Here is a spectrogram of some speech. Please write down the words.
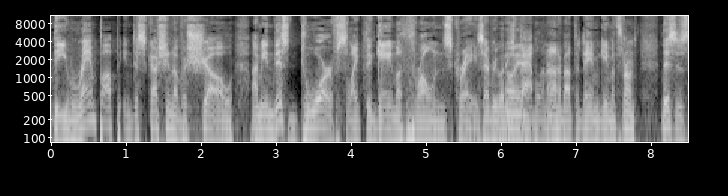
the ramp up in discussion of a show. I mean, this dwarfs like the Game of Thrones craze. Everybody's Oh, yeah. babbling Yeah. on about the damn Game of Thrones. This is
